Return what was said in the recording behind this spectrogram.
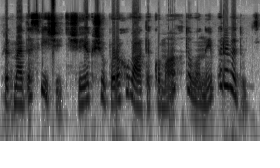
Прикмета свідчить, що якщо порахувати комах, то вони переведуться.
